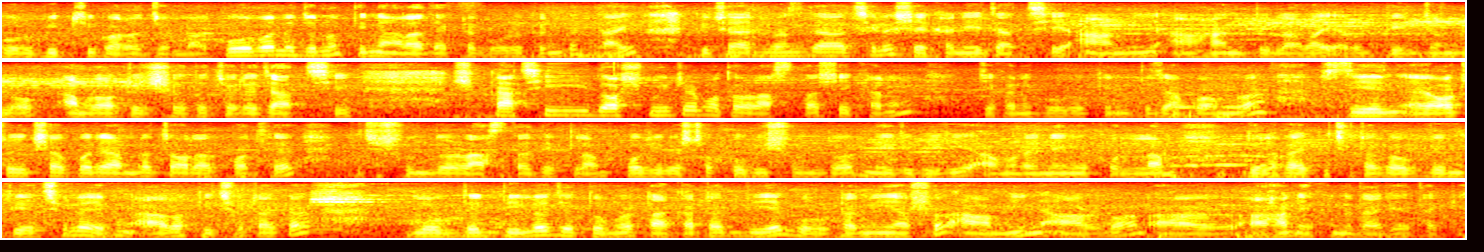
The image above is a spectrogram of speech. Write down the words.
গরু বিক্রি করার জন্য। আর কোরবানির জন্য তিনি আলাদা একটা গরু কিনবেন, তাই কিছু অ্যাডভান্স দেওয়া ছিল, সেখানেই যাচ্ছি আমি, আহান, দুলাভাই এবং তিনজন লোক। আমরা অটো রিক্সাতে চলে যাচ্ছি। কাছেই দশ মিনিটের মতো রাস্তা সেখানে, যেখানে গরু কিনতে যাব আমরা। সিএন অটো রিক্সা করে আমরা চলার পথে কিছু সুন্দর রাস্তা দেখলাম। পরিবেশটা খুবই সুন্দর, নিরিবিলি। আমরা নেমে পড়লাম। দুলাভাই কিছু টাকা অগ্রিম দিয়েছিল এবং আরও কিছু টাকা লোকদের দিল যে তোমরা টাকাটা দিয়ে গরুটা নিয়ে আসো, আমি, আরবান আর আহান এখানে দাঁড়িয়ে থাকি।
